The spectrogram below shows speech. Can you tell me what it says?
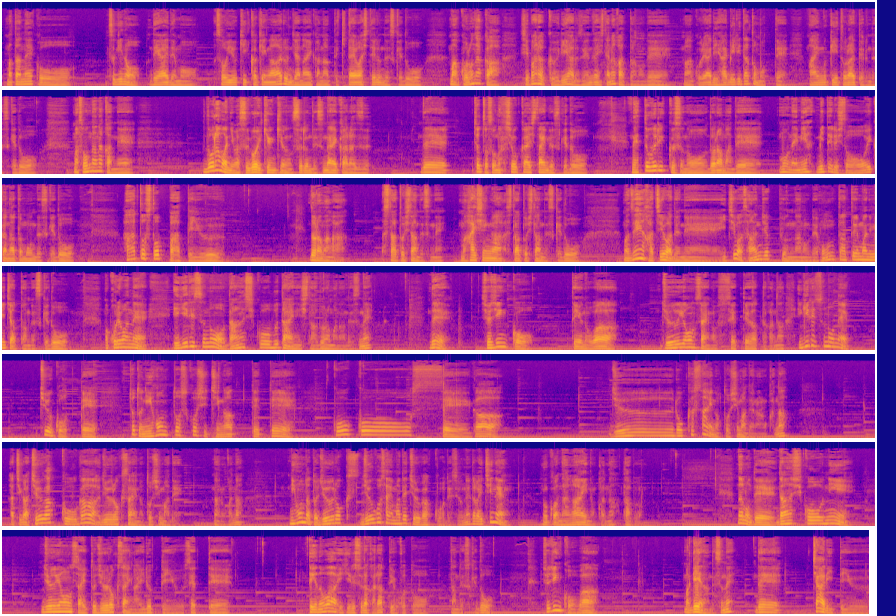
またねこう次の出会いでもそういうきっかけがあるんじゃないかなって期待はしてるんですけどまあコロナ禍しばらくリアル全然してなかったのでまあこれはリハビリだと思って前向きに捉えてるんですけどまあそんな中ねドラマにはすごいキュンキュンするんですね相変わらず。でちょっとその紹介したいんですけどネットフリックスのドラマでもうね見、てる人多いかなと思うんですけど、ハートストッパーっていうドラマがスタートしたんですね。まあ、配信がスタートしたんですけど、まあ、全8話でね、1話30分なので、ほんとあっという間に見ちゃったんですけど、まあ、これはね、イギリスの男子校を舞台にしたドラマなんですね。で、主人公っていうのは、14歳の設定だったかな。イギリスのね、中高って、ちょっと日本と少し違ってて、高校生が16歳の年までなのかな。あ、違う、中学校が16歳の年までなのかな。日本だと16、15歳まで中学校ですよね。だから1年向こうは長いのかな、多分。なので男子校に14歳と16歳がいるっていう設定っていうのはイギリスだからっていうことなんですけど主人公は、まあ、ゲイなんですね。でチャーリーっていう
